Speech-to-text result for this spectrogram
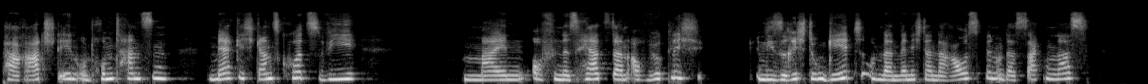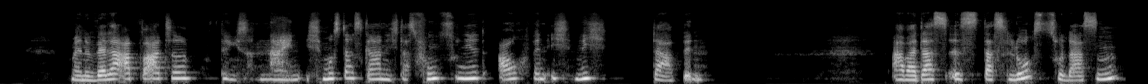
parat stehen und rumtanzen, merke ich ganz kurz, wie mein offenes Herz dann auch wirklich in diese Richtung geht. Und dann, wenn ich dann da raus bin und das sacken lasse, meine Welle abwarte, denke ich so, nein, ich muss das gar nicht. Das funktioniert auch, wenn ich nicht da bin. Aber das ist, das loszulassen,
